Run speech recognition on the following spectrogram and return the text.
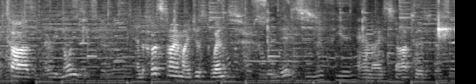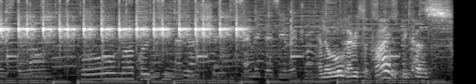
guitars and very noisy. And the first time I just went with this and I started and they were all very surprised because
